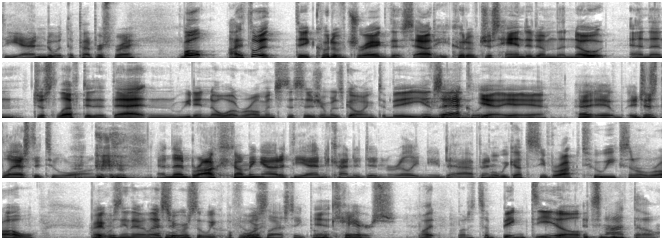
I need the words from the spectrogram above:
the end with the pepper spray. Well, I thought they could have dragged this out. He could have just handed him the note and then just left it at that, and we didn't know what Roman's decision was going to be. and then- Exactly. yeah, yeah, yeah. It, it just lasted too long. and then Brock coming out at the end kind of didn't really need to happen. Well, we got to see Brock two weeks in a row, right? Wasn't he there last week or was it the week before? it was last week, but Yeah. who cares? But but it's a big deal. It's not though.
